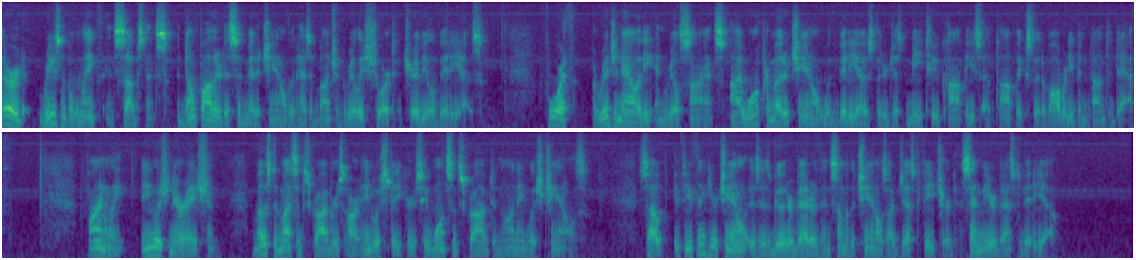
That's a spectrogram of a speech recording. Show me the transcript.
Third, reasonable length and substance. Don't bother to submit a channel that has a bunch of really short, trivial videos. Fourth, originality and real science. I won't promote a channel with videos that are just Me Too copies of topics that have already been done to death. Finally, English narration. Most of my subscribers are English speakers who won't subscribe to non-English channels. So, if you think your channel is as good or better than some of the channels I've just featured, send me your best video.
